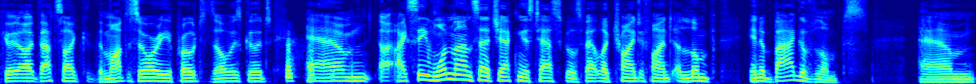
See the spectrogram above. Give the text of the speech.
good. Uh, that's like the Montessori approach. It's always good. Um, I, I see one man said checking his testicles felt like trying to find a lump in a bag of lumps. Um,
